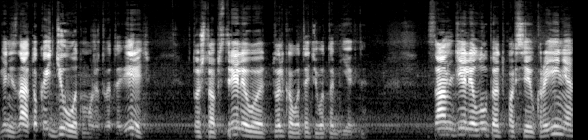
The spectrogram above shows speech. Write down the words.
я не знаю, только идиот может в это верить, в то, что обстреливают только вот эти вот объекты. На самом деле лупят по всей Украине,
